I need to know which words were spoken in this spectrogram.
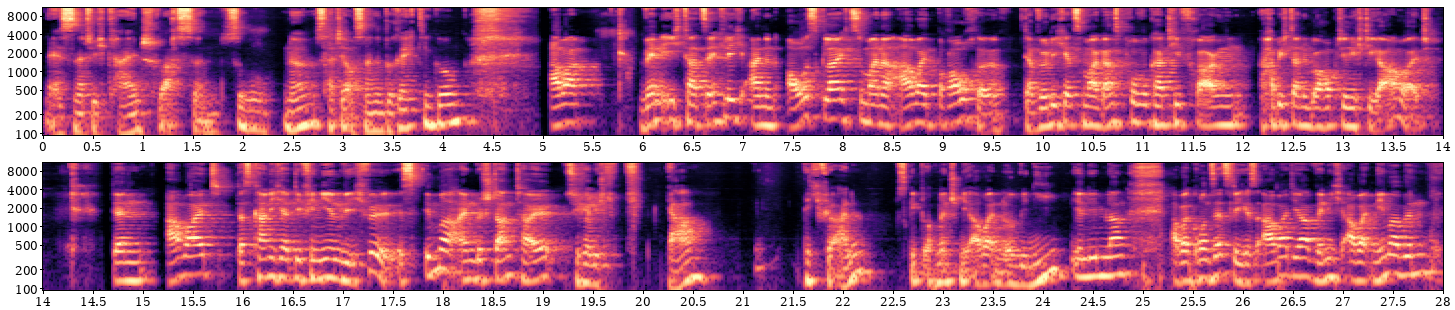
es ist natürlich kein Schwachsinn. So, ne? Es hat ja auch seine Berechtigung. Aber wenn ich tatsächlich einen Ausgleich zu meiner Arbeit brauche, da würde ich jetzt mal ganz provokativ fragen, habe ich dann überhaupt die richtige Arbeit? Denn Arbeit, das kann ich ja definieren, wie ich will, ist immer ein Bestandteil, sicherlich, ja, nicht für alle. Es gibt auch Menschen, die arbeiten irgendwie nie ihr Leben lang. Aber grundsätzlich ist Arbeit ja, wenn ich Arbeitnehmer bin,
